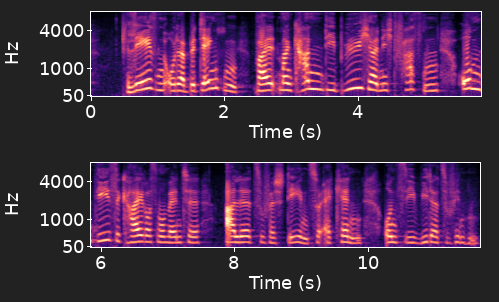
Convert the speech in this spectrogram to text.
lesen oder bedenken, weil man kann die Bücher nicht fassen, um diese Kairos-Momente alle zu verstehen, zu erkennen und sie wiederzufinden.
